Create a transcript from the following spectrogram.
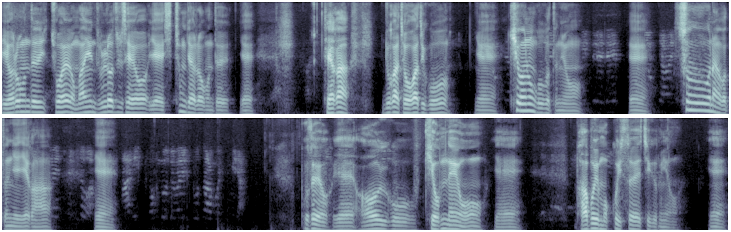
여러분들 좋아요 많이 눌러주세요. 예, 시청자 여러분들. 예. 제가 누가 줘가지고, 예, 키우는 거거든요. 예. 순하거든요, 얘가. 예. 보세요. 예. 어이구, 귀엽네요. 예. 밥을 먹고 있어요, 지금이요. 예.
